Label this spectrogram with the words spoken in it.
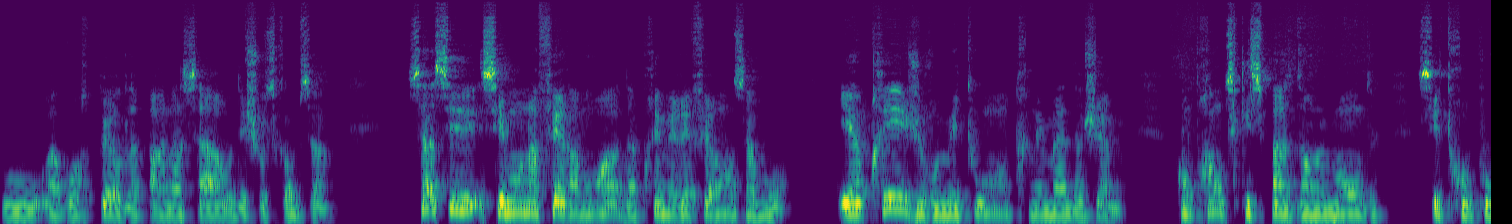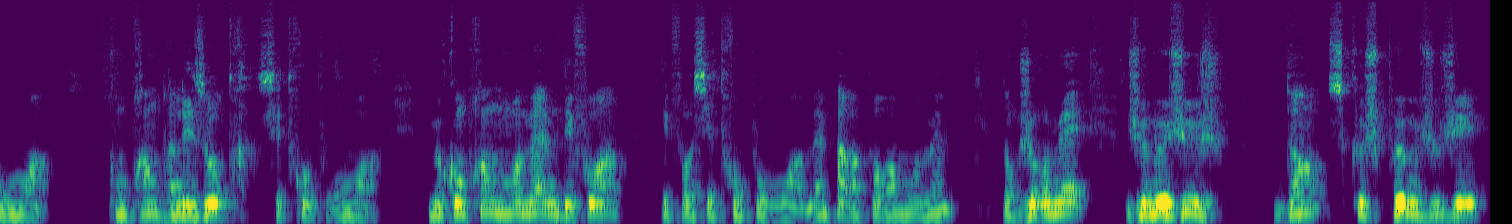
ou avoir peur de la parnassa ou des choses comme ça. Ça, c'est, mon affaire à moi, d'après mes références à moi. Et après, je remets tout entre les mains d'Hachem. Comprendre ce qui se passe dans le monde, c'est trop pour moi. Comprendre les autres, c'est trop pour moi. Me comprendre moi-même, des fois, des fois c'est trop pour moi, même par rapport à moi-même. Donc je remets, je me juge dans ce que je peux me juger,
